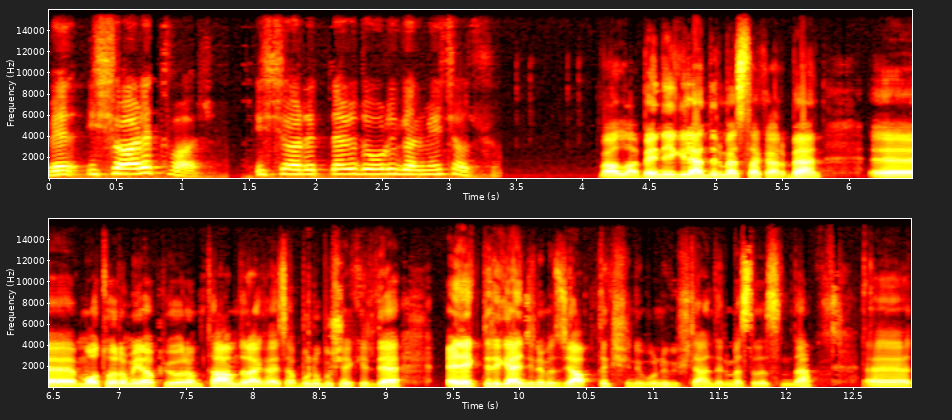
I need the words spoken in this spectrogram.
Ben işaret var. İşaretlere doğru gelmeye çalışıyorum. Valla beni ilgilendirmez Sakar. Ben eee, motorumu yapıyorum. Tamamdır arkadaşlar. Bunu bu şekilde elektrik engine'imizi yaptık. Şimdi bunu güçlendirme sırasında eee,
